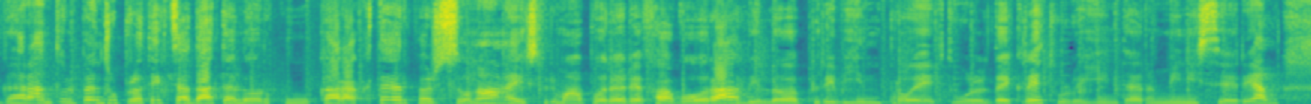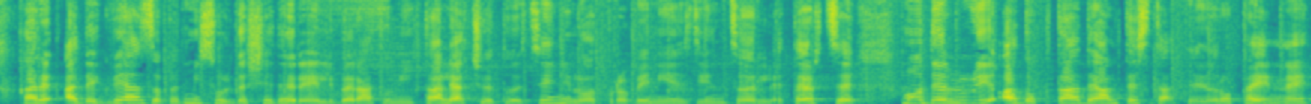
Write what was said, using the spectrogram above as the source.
Garantul pentru protecția datelor cu caracter personal a exprimat părere favorabilă privind proiectul decretului interministerial care adecvează permisul de ședere eliberat în Italia cetățenilor provenienți din țările terțe modelului adoptat de alte state europene.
